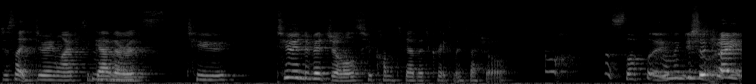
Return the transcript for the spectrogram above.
just like doing life together Mhm. as two two individuals who come together to create something special. that's lovely. I think you you should write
